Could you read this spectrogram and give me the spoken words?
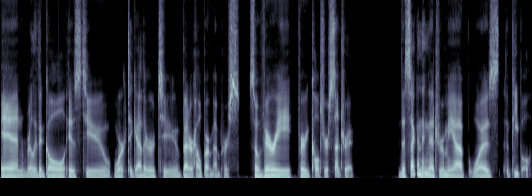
And really the goal is to work together to better help our members. So very, very culture centric. The second thing that drew me up was the people.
